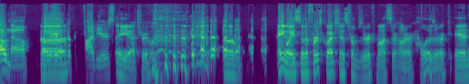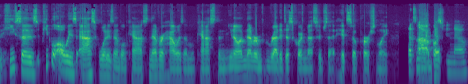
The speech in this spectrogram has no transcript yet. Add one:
oh no, oh, yeah, Uh, five years. yeah, true. um, anyway, so the first question is from Zurich Monster Hunter. Hello, Zurich, and he says people always ask what is Emblem Cast, never how is Emblem Cast, and you know I've never read a Discord message that hits so personally. That's not Uh, a question, though.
